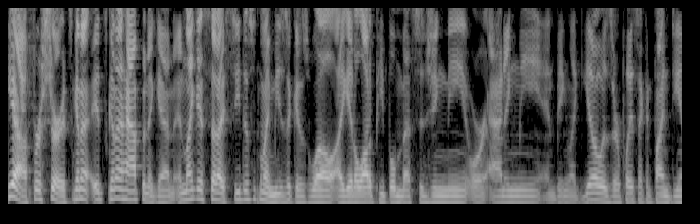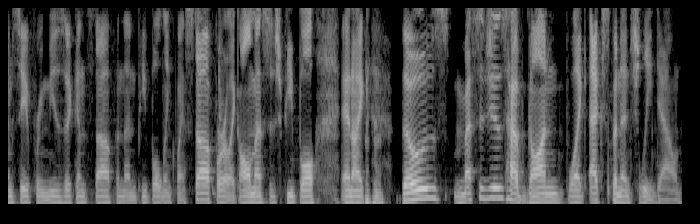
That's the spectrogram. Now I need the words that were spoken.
Yeah, for sure. It's gonna it's gonna happen again. And like I said, I see this with my music as well. I get a lot of people messaging me or adding me and being like, "Yo, is there a place I can find DMCA free music and stuff?" And then people link my stuff, or like I'll message people, and like Mhm. those messages have gone like exponentially down,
